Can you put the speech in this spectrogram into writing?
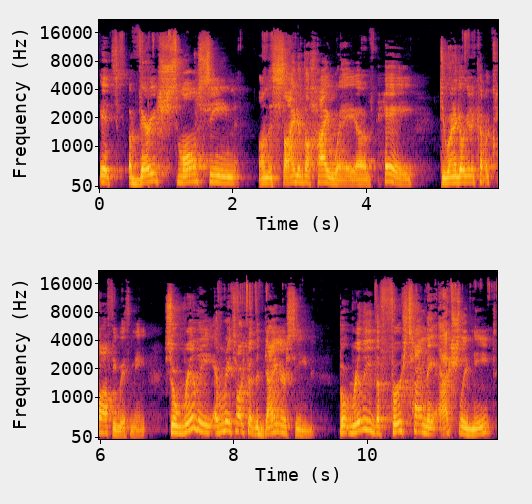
it's a very small scene on the side of the highway of hey do you want to go get a cup of coffee with me? So really everybody talks about the diner scene but really the first time they actually meet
